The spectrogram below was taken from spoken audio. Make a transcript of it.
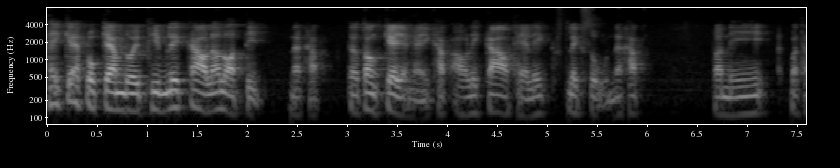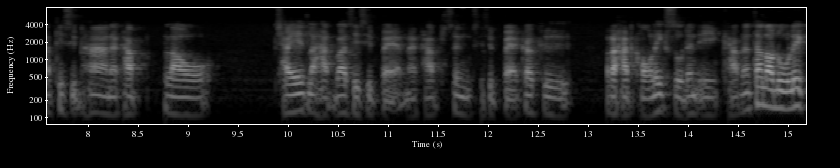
ให้แก้โปรแกรมโดยพิมพ์เลข 9 แล้วหลอดติดนะครับจะต้องแก้อย่างไงครับเอาเลข 9 แทนเลขเลขศูนย์นะครับ ตอนนี้บรรทัดที่ 15 นะครับ เรา ใช้รหัสว่า 48 นะครับ ซึ่ง 48 ก็คือรหัสของเลขศูนย์นั่นเองครับนั้นถ้าเราดูเลข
